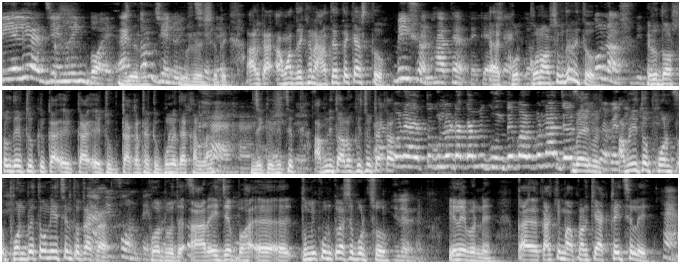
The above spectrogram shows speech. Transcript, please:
রিয়েলি আর জেনুইন বয় একদম জেনুইন ছেলে। আর আমাদের এখানে হাতে হাতে থেকে আসতো ভীষণ হাতে হাতে ক্যাশ কোনো অসুবিধা নেই তো? কোনো অসুবিধা একটু দর্শকদের একটু একটু টাকাটা একটু গুনে দেখান না? হ্যাঁ, হ্যাঁ, যে কি হ্যাঁ, এসেছে এই যে। আপনি তো আরও কিছু টাকা এখন এতগুলো টাকা আমি গুনতে পারব না জাস্ট ভাই, আপনি তো ফোন ফোন পেতেও নিয়েছেন তো টাকা? ফোন পে পেতে আর এই যে তুমি কোন ক্লাসে পড়ছো? ইলেভেন এ। কাকিমা আপনার কি একটাই ছেলে? হ্যাঁ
